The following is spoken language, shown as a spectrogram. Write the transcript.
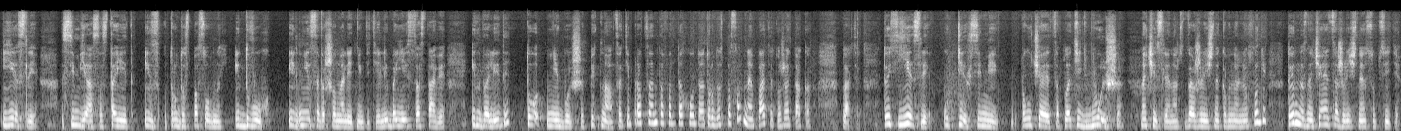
Если семья состоит из трудоспособных и двух и несовершеннолетних детей, либо есть в составе инвалиды, то не больше 15% от дохода, а трудоспособные платят уже так, как платят. То есть если у тех семей получается платить больше начислено за жилищно-коммунальные услуги, то им назначается жилищная субсидия.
